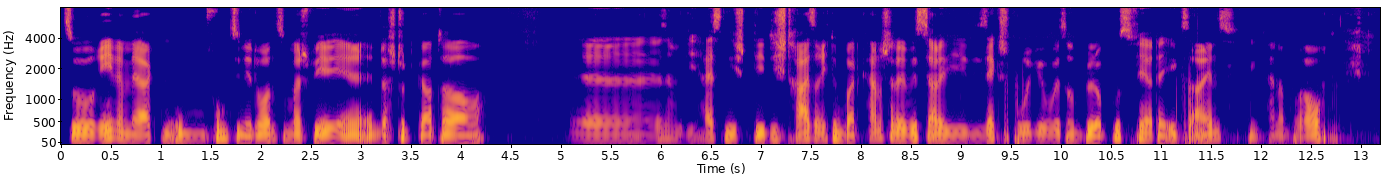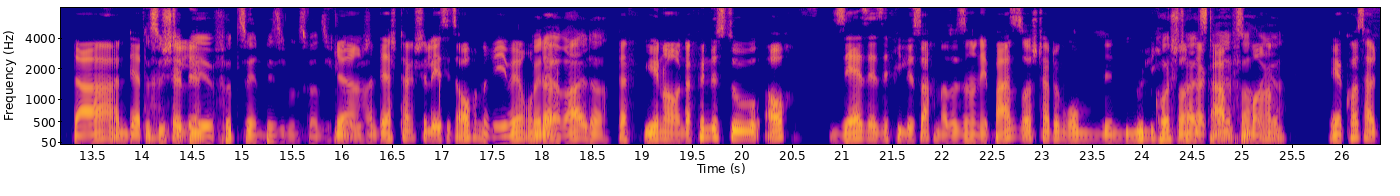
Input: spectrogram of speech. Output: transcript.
zu Rewe-Märkten umfunktioniert worden, zum Beispiel äh, in der Stuttgarter, äh, weiß nicht, wie die heißen, die, die, die Straße Richtung Bad Cannstatt, ihr wisst ja alle, die, die sechsspurige, wo jetzt so ein blöder Bus fährt, der X1, den keiner braucht. Da an der Das ist die Tankstelle, B14, B27, ja, glaube ich. an der Tankstelle ist jetzt auch ein Rewe und Bei da, der Aral da. da, genau, und da findest du auch sehr, sehr, sehr viele Sachen. Also es ist noch eine Basisausstattung, um einen gemütlichen Kostet halt Sonntagabend zu machen. Ja, kostet halt,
